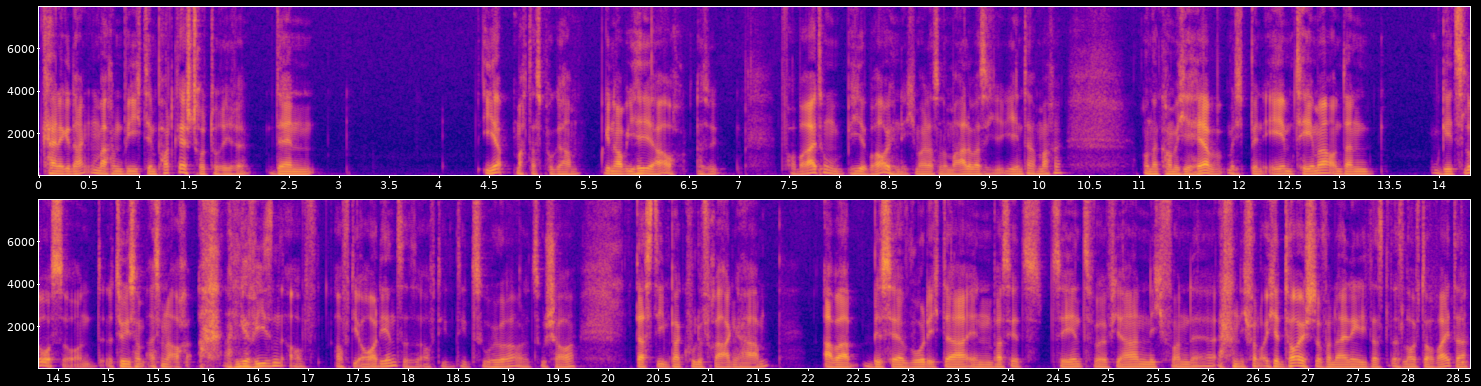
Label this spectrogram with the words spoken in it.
keine Gedanken machen, wie ich den Podcast strukturiere, denn ihr macht das Programm, genau wie hier ja auch. Also Vorbereitung hier brauche ich nicht. Ich mache das Normale, was ich jeden Tag mache. Und dann komme ich hierher, ich bin eh im Thema und dann geht's los. So. Und natürlich ist man auch angewiesen auf, auf die Audience, also auf die, die Zuhörer oder Zuschauer, dass die ein paar coole Fragen haben. Aber bisher wurde ich da in was jetzt 10, 12 Jahren nicht von, der, nicht von euch enttäuscht. So von daher denke ich, das, das läuft auch weiter.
